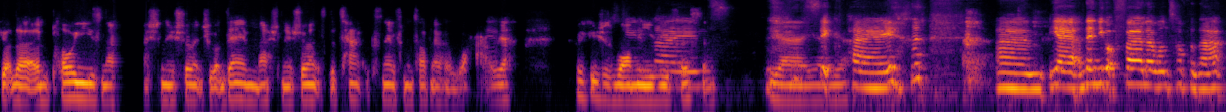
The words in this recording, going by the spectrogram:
you've got the employees national insurance, you've got them national insurance, the tax and everything on top. And I thought, wow, yeah, we could just one easy system. Yeah, yeah, sick yeah. pay. um, yeah, and then you got furlough on top of that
